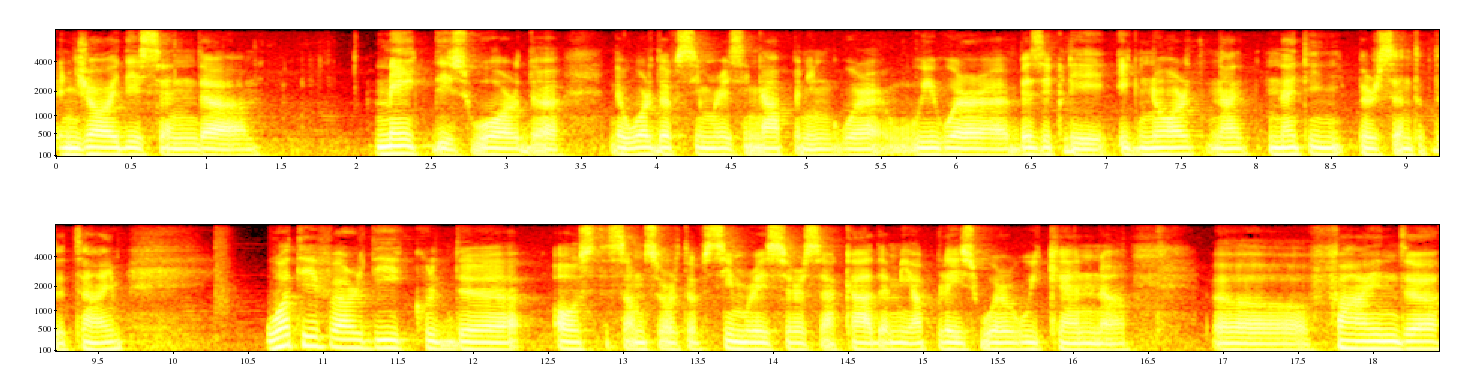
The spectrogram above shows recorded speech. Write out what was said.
enjoy this and make this world, the world of sim racing happening, where we were basically ignored ni- 90% of the time. What if RD could host some sort of sim racers academy, a place where we can find uh,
